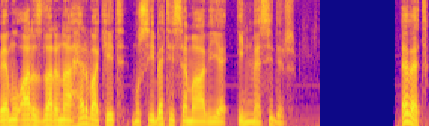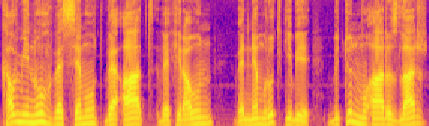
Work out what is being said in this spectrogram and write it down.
ve muarızlarına her vakit musibeti semaviye inmesidir.'' Evet, kavmi Nuh ve Semud ve Ad ve Firavun ve Nemrut gibi bütün muarızlar,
